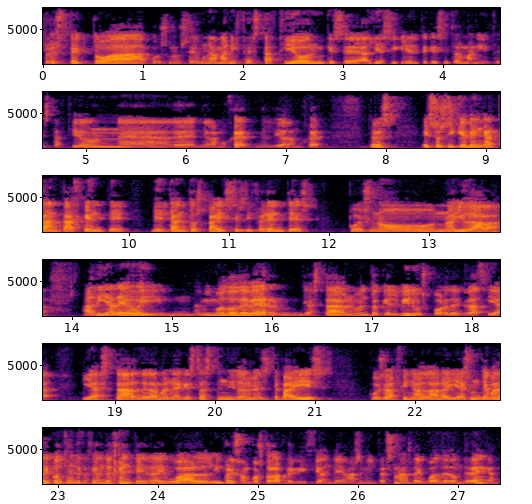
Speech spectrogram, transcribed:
respecto a, pues no sé, una manifestación que se, al día siguiente que se hizo la manifestación eh, de, la mujer, del Día de la Mujer. Entonces, eso sí que venga tanta gente de tantos países diferentes, pues no, no ayudaba. A día de hoy, a mi modo de ver, ya está, en el momento que el virus, por desgracia, ya está de la manera que está extendido en este país, pues al final ahora ya es un tema de concentración de gente, da igual, y por eso han puesto la prohibición de más de mil personas, da igual de dónde vengan.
